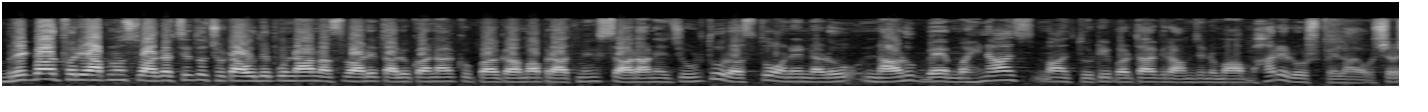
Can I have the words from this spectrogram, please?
બ્રેક બાદ ફરી આપનું સ્વાગત છે. તો છોટાઉદેપુરના નસવાડી તાલુકાના કુપા ગામમાં પ્રાથમિક શાળાને જોડતો રસ્તો અને નાળું બે મહિનામાં તૂટી પડતા ગ્રામજનોમાં ભારે રોષ ફેલાયો છે.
